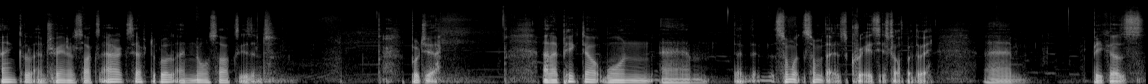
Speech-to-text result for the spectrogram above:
ankle and trainer socks are acceptable, and no socks isn't. But yeah, and I picked out one. Um, that, that, some of some of that is crazy stuff, by the way, um, because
